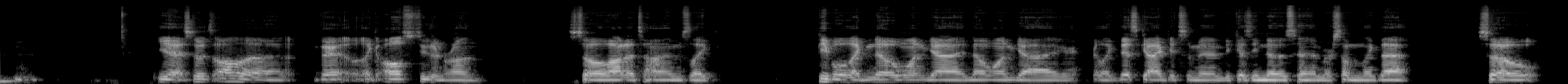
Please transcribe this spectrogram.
Mm-hmm. Yeah, so it's all uh very like all student run. So a lot of times like people like know one guy, know one guy, or, or like this guy gets him in because he knows him or something like that. So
